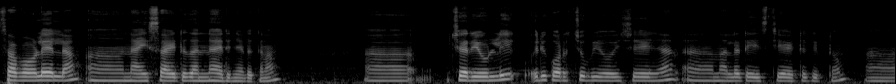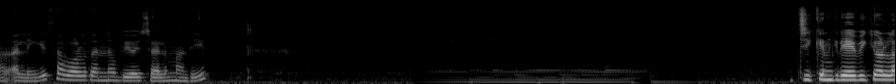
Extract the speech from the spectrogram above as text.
സവോളയെല്ലാം നൈസായിട്ട് തന്നെ അരിഞ്ഞെടുക്കണം. ചെറിയ ഉള്ളി ഒരു കുറച്ച് ഉപയോഗിച്ച് കഴിഞ്ഞാൽ നല്ല ടേസ്റ്റി ആയിട്ട് കിട്ടും. അല്ലെങ്കിൽ സവോള തന്നെ ഉപയോഗിച്ചാലും മതി. ചിക്കൻ ഗ്രേവിക്കുള്ള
